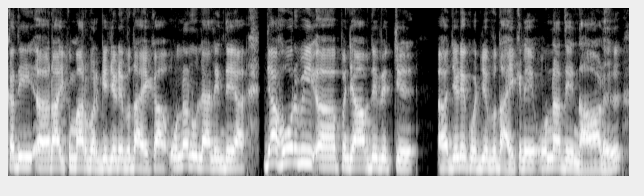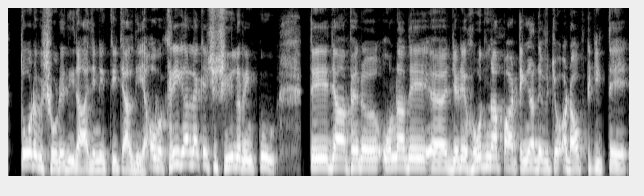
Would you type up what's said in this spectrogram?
ਕਦੀ ਰਾਜ ਕੁਮਾਰ ਵਰਗੇ ਜਿਹੜੇ ਵਿਧਾਇਕ ਆ, ਉਹਨਾਂ ਨੂੰ ਲੈ ਲੈਂਦੇ ਆ, ਜਾਂ ਹੋਰ ਵੀ ਪੰਜਾਬ ਦੇ ਵਿੱਚ ਜਿਹੜੇ ਕੁਝ ਵਿਧਾਇਕ ਨੇ, ਉਹਨਾਂ ਦੇ ਨਾਲ ਤੋੜ ਵਿਛੋੜੇ ਦੀ ਰਾਜਨੀਤੀ ਚੱਲਦੀ ਆ। ਉਹ ਵੱਖਰੀ ਗੱਲ ਹੈ ਕਿ ਸੁਸ਼ੀਲ ਰਿੰਕੂ ਤੇ ਜਾਂ ਫਿਰ ਉਹਨਾਂ ਦੇ ਜਿਹੜੇ ਹੋਰਨਾਂ ਪਾਰਟੀਆਂ ਦੇ ਵਿੱਚੋਂ ਅਡਾਪਟ ਕੀਤੇ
